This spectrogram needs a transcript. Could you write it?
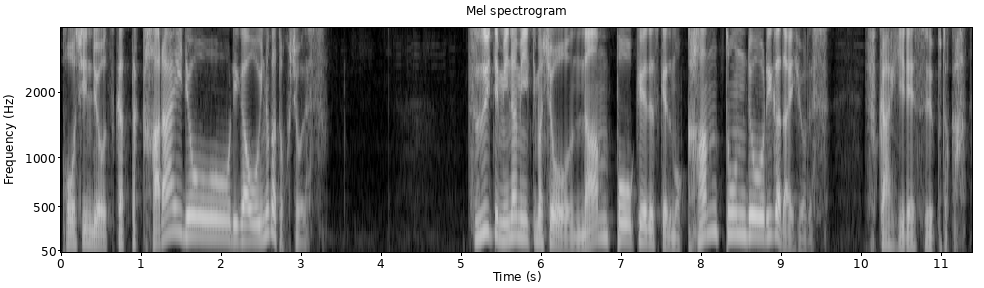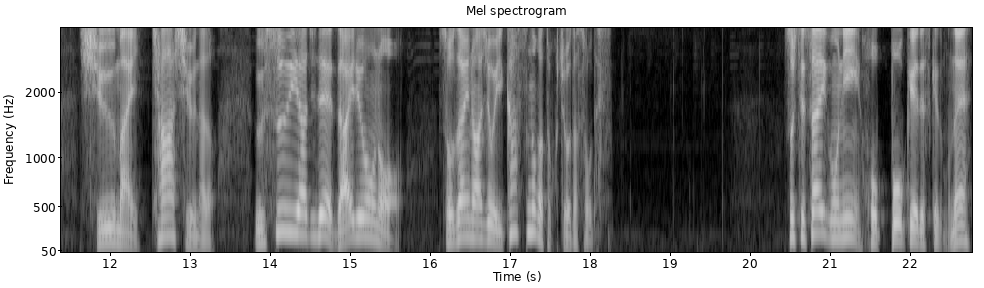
香辛料を使った辛い料理が多いのが特徴です。続いて南行きましょう。南方系ですけれども広東料理が代表です。フカヒレスープとかシューマイチャーシューなど薄い味で材料の素材の味を生かすのが特徴だそうです。そして最後に北方系ですけどもね。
